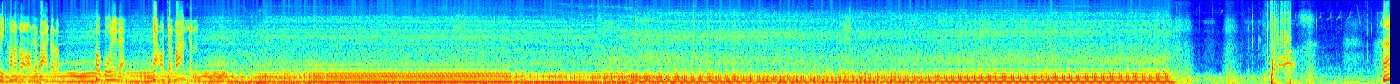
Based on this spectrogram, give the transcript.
วิดเขาไม่ค่อยออกจากบ้านกันหรอกเพราะกูนี่แหละ อยากออกจากบ้านกันเดียวฮะ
